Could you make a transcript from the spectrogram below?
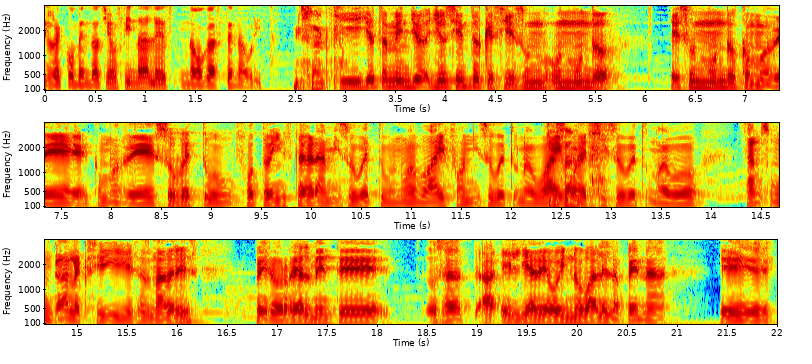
recomendación final es no gasten ahorita. Exacto. Y yo también, yo, yo siento que si es un, mundo, es un mundo como de, como de sube tu foto Instagram y sube tu nuevo iPhone y sube tu nuevo iWatch y sube tu nuevo Samsung Galaxy y esas madres, pero realmente, o sea, el día de hoy no vale la pena eh,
